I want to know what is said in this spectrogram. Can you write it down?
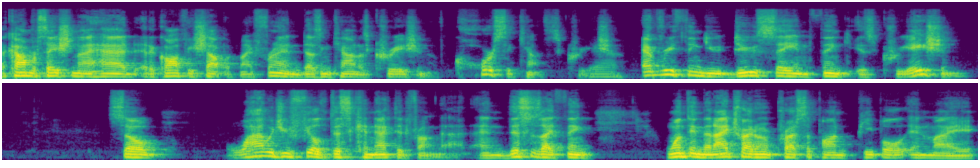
a conversation I had at a coffee shop with my friend doesn't count as creation. Of course, it counts as creation. Yeah. Everything you do, say, and think is creation. So, why would you feel disconnected from that? And this is, I think, one thing that I try to impress upon people in my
